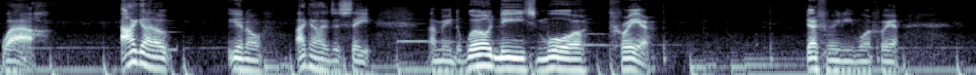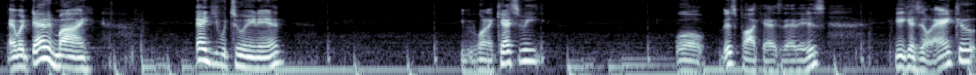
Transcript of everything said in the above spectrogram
wow, I gotta, you know, I gotta just say I mean, the world needs more prayer. Definitely need more prayer. And with that in mind, thank you for tuning in. If you want to catch me, well, this podcast that is, you can catch it on Anchor,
